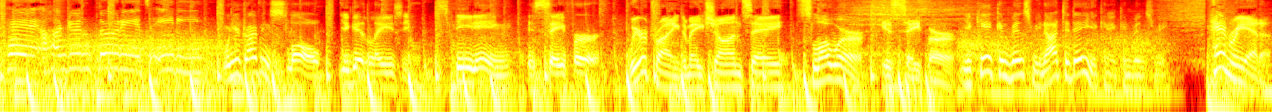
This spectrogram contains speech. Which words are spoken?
Hey, 130, it's 80. When you're driving slow, you get lazy. Speeding is safer. We're trying to make Sean say slower is safer. You can't convince me. Not today, you can't convince me. Henrietta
